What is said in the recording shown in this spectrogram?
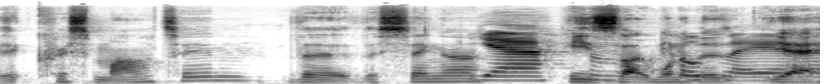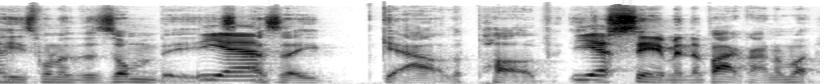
is it Chris Martin, the the singer? Yeah, he's like one of the yeah. yeah. he's one of the zombies. Yeah. as they get out of the pub, you Yep. just see him in the background. I'm like,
